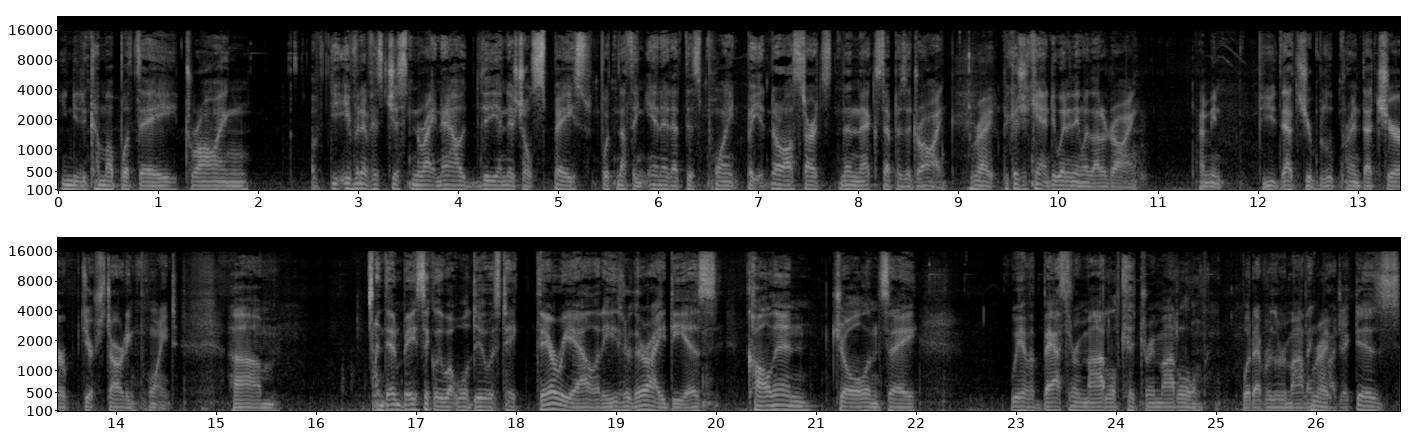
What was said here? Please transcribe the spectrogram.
you need to come up with a drawing of the, even if it's just right now the initial space with nothing in it at this point, but it all starts. The next step is a drawing, Right. Because you can't do anything without a drawing. I mean, you, that's your blueprint. That's your your starting point. Um, and then basically, what we'll do is take their realities or their ideas, call in Joel, and say, "We have a bathroom model, kitchen remodel, whatever the remodeling Right. project is.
